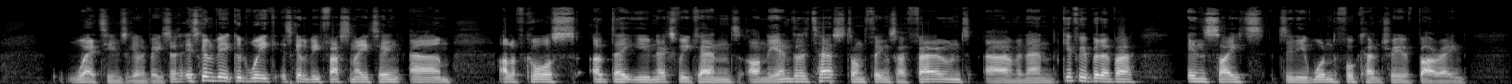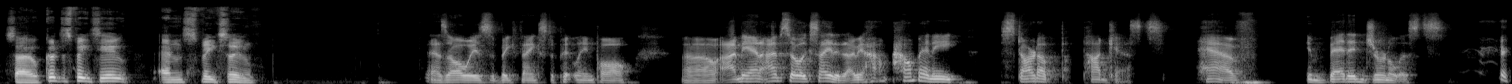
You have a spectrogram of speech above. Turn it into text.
where teams are going to be. So it's going to be a good week. It's going to be fascinating. Um, I'll, of course, update you next weekend on the end of the test, on things I found, um, and then give you a bit of a insight to the wonderful country of Bahrain. So good to speak to you and speak soon. As always, a big thanks to Pitlane Paul. Uh, I mean, I'm so excited. I mean, how, how many startup podcasts have embedded journalists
